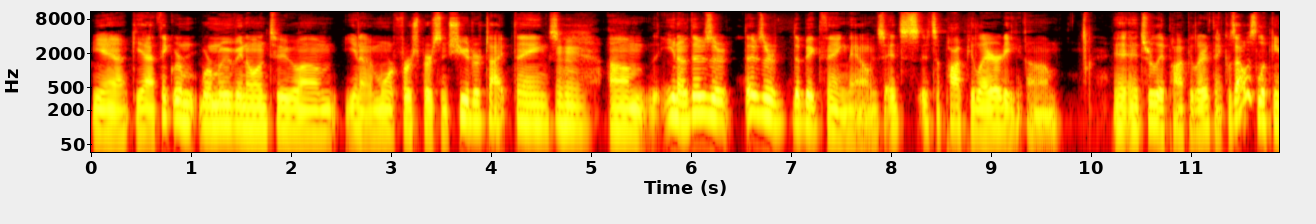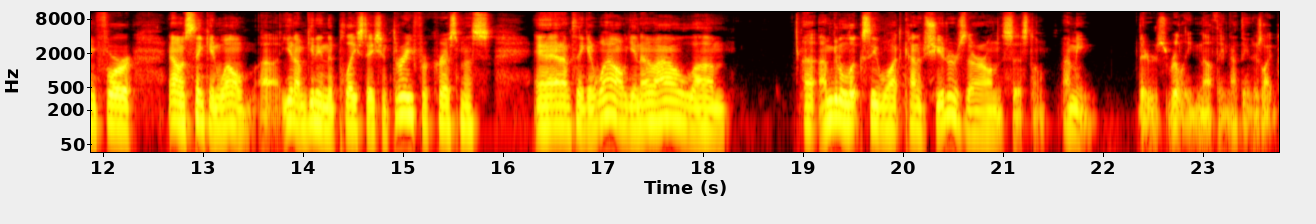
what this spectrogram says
yeah, yeah, I think we're we're moving on to um you know more first person shooter type things. Mm-hmm. Um, you know those are those are the big thing now. It's it's it's a popularity. Um, it's really a popular thing because I was looking for. You know, I was thinking, well, uh, you know, I'm getting the PlayStation Three for Christmas, and I'm thinking, well, you know, I'll um, uh, I'm gonna look see what kind of shooters there are on the system. I mean, there's really nothing. I think there's like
